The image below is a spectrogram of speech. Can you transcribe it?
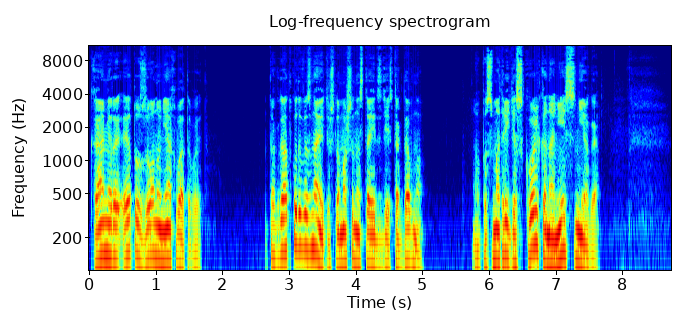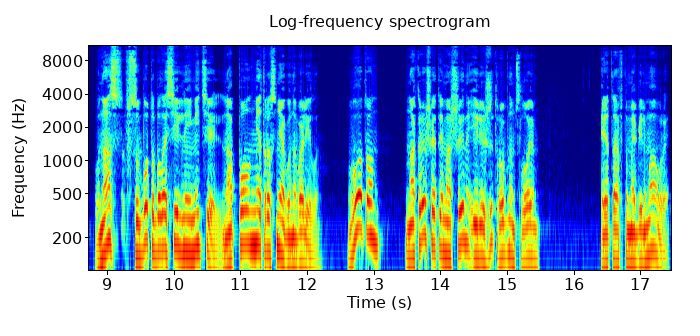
Камеры эту зону не охватывают». «Тогда откуда вы знаете, что машина стоит здесь так давно?» Посмотрите, сколько на ней снега. У нас в субботу была сильная метель, на полметра снегу навалило. Вот он, на крыше этой машины и лежит ровным слоем. Это автомобиль Мауры.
